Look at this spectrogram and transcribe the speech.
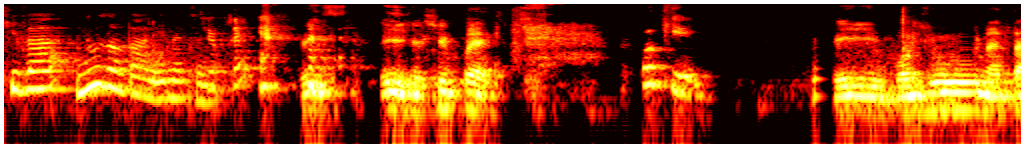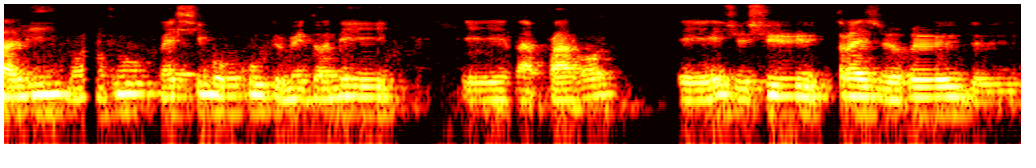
qui va nous en parler maintenant. Tu es prêt? Oui, je suis prêt. Ok. Oui, bonjour Nathalie, bonjour. Merci beaucoup de me donner la parole. Et je suis très heureux de,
